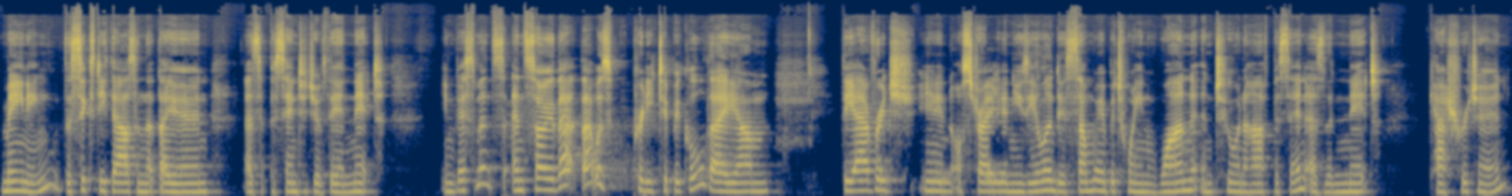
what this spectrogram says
meaning the 60,000 that they earn as a percentage of their net investments. And so that that was pretty typical. They um, the average in Australia and New Zealand is somewhere between one and two and a half percent as the net cash return.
